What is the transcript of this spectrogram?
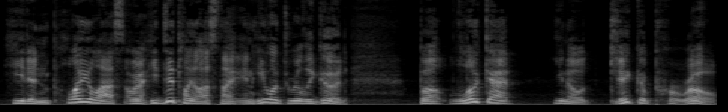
He didn't play last, oh or he did play last night, and he looked really good. But look at you know Jacob Perreault.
